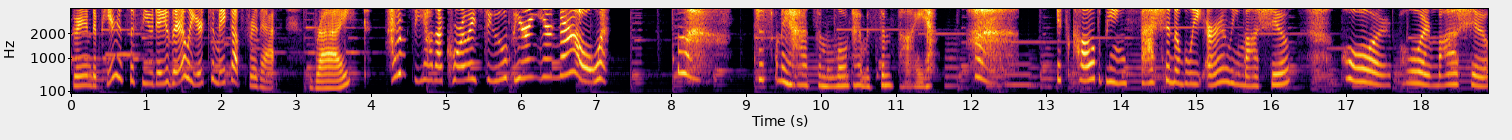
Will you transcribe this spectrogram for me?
grand appearance a few days earlier to make up for that, right? I don't see how that correlates to you appearing here now! Just when I had some alone time with Senpai. it's called being fashionably early, Mashu. Poor, poor Mashu.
